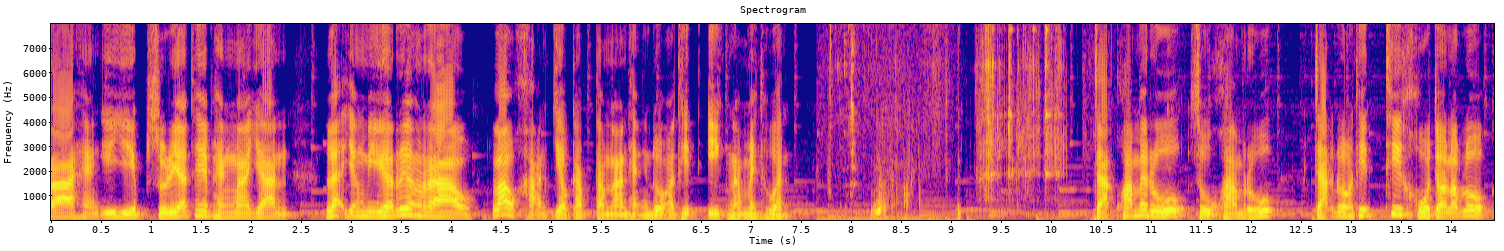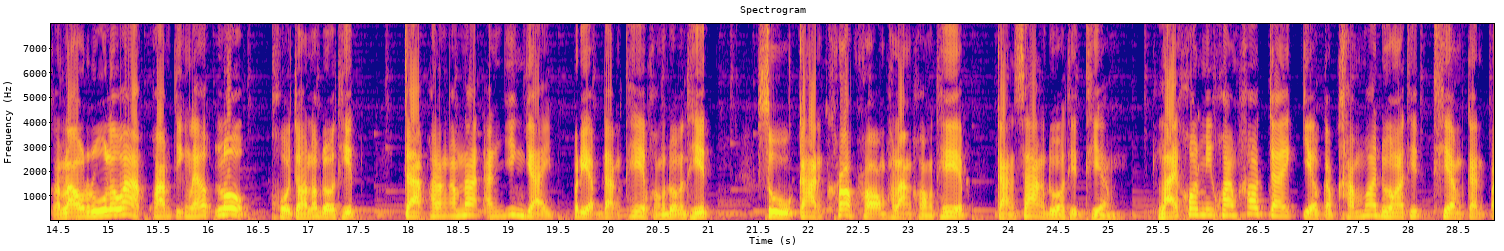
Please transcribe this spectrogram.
ราแห่งอียิปต์สุริยเทพแห่งมายัน และยังมีเรื่องราวเล่าขานเกี่ยวกับตำนานแห่งดวงอาทิตย์อีกนับไม่ถ้วน จากความไม่รู้สู่ความรู้ จากดวงอาทิตย์ที่โคจรรอบโลก เรารู้แล้วว่าความจริงแล้วโลกโคจรรอบดวงอาทิตย์ จากพลังอำนาจอันยิ่งใหญ่เปรียบดังเทพของดวงอาทิตย์ สู่การครอบครองพลังของเทพ การสร้างดวงอาทิตย์เทียม หลายคนมีความเข้าใจเกี่ยวกับคำว่าดวงอาทิตย์เทียมกันไป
